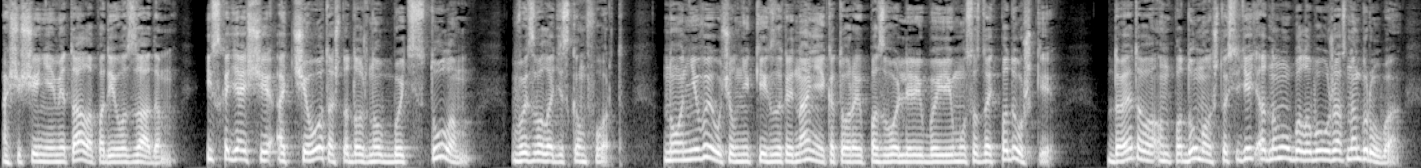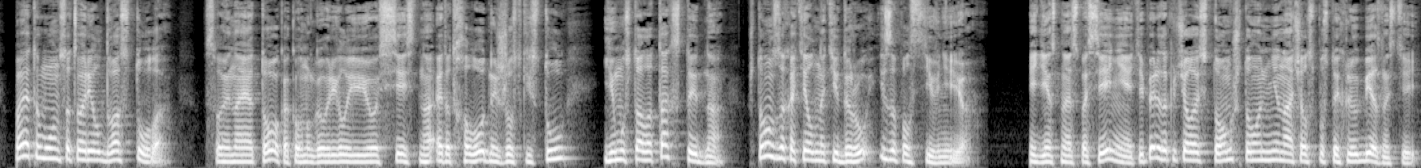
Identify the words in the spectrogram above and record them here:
Ощущение металла под его задом, исходящее от чего-то, что должно быть стулом, вызвало дискомфорт. Но он не выучил никаких заклинаний, которые позволили бы ему создать подушки – до этого он подумал, что сидеть одному было бы ужасно грубо, поэтому он сотворил два стула. Вспоминая то, как он уговорил ее сесть на этот холодный жесткий стул, ему стало так стыдно, что он захотел найти дыру и заползти в нее. Единственное спасение теперь заключалось в том, что он не начал с пустых любезностей,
